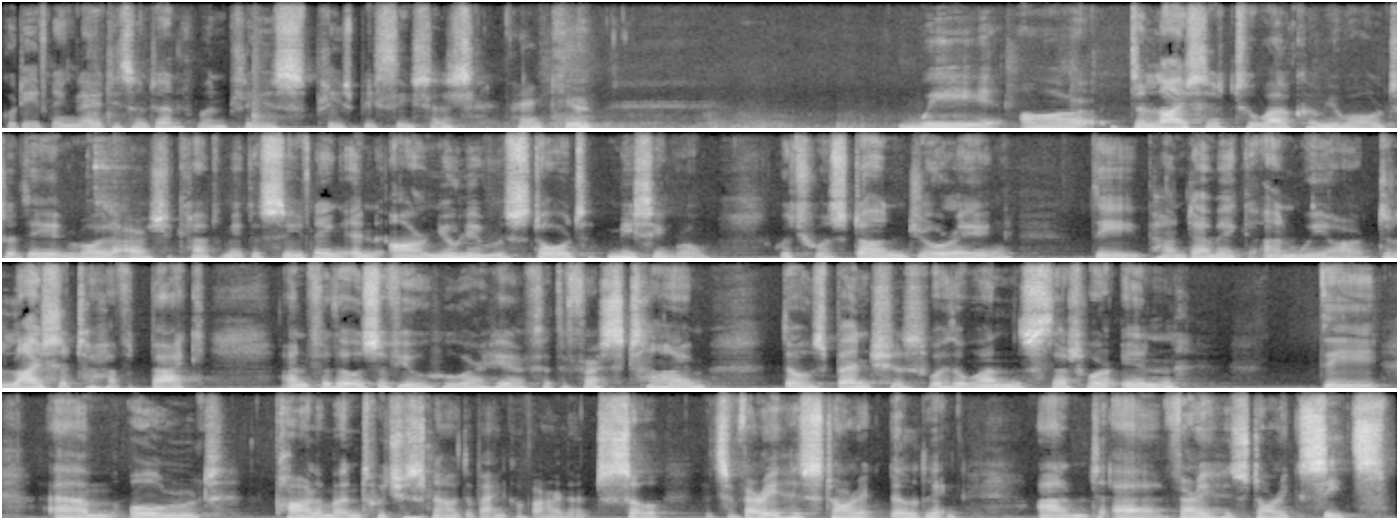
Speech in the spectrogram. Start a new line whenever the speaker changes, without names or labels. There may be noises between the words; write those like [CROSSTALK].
Good evening, ladies and gentlemen. Please, please be seated. Thank you. We are delighted to welcome you all to the Royal Irish Academy this evening in our newly restored meeting room, which was done during the pandemic, and we are delighted to have it back. And for those of you who are here for the first time, those benches were the ones that were in the um, old Parliament, which is now the Bank of Ireland. So it's a very historic building and uh, very historic seats.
